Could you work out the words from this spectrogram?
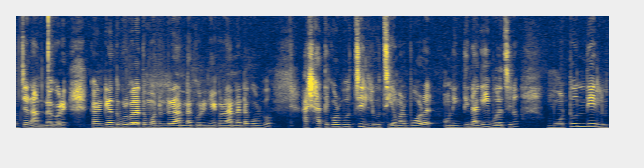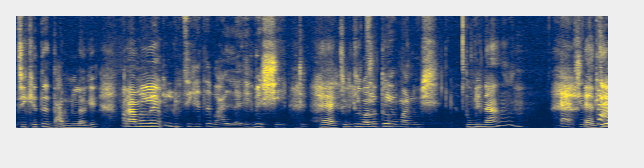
হচ্ছে রান্নাঘরে। কারণ কিনা দুপুরবেলা তো মটনটা রান্না করিনি এখন রান্নাটা করব। আর সাথে করব হচ্ছে লুচি। আমার বর অনেক দিন আগেই বলেছিল মটন দিয়ে লুচি খেতে দারুণ লাগে। আমি লুচি খেতে ভালো লাগে বেশি। হ্যাঁ অ্যাকচুয়ালি কী বলো তো মানুষ। তুমি না? হ্যাঁ হ্যাঁ তো যে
